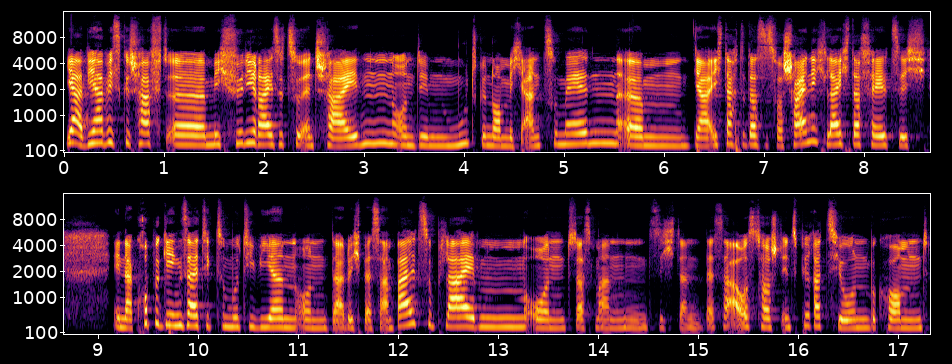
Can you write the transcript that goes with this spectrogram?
Ja, wie habe ich es geschafft, äh, mich für die Reise zu entscheiden und den Mut genommen, mich anzumelden? Ähm, ja, ich dachte, dass es wahrscheinlich leichter fällt, sich in der Gruppe gegenseitig zu motivieren und dadurch besser am Ball zu bleiben und dass man sich dann besser austauscht, Inspirationen bekommt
